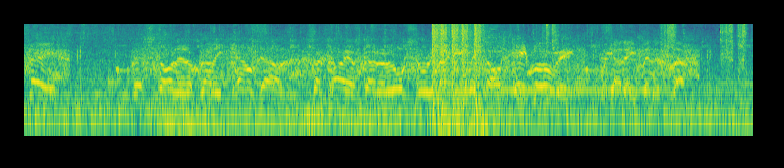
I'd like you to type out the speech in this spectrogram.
Do They're They've a bloody countdown. Going to launch the remaining missiles. Keep moving. We got eight minutes left.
